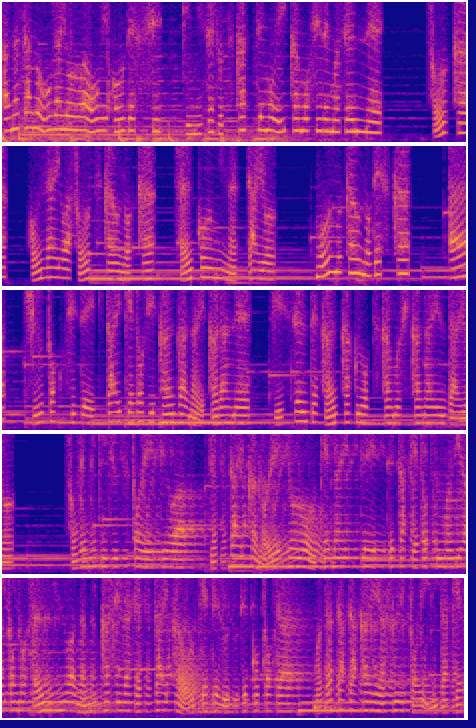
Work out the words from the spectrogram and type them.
あなたのオーラ量は多い方ですし、気にせず使ってもいいかもしれませんね。そうか、本来はそう使うのか、参考になったよ。もう向かうのですか？ああ、習得していきたいけど時間がないからね。実践で感覚をつかむしかないんだよ。それに技術と英知は、弱体化の影響を受けないって言ってたけどつまり後の3人は何かしら弱体化を受けてるってことだ。まだ戦いやすいといいんだけど。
